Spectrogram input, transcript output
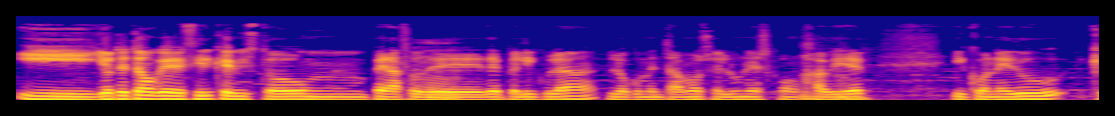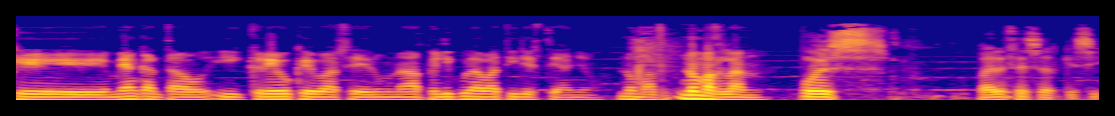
Y yo te tengo que decir que he visto un pedazo de, de película, lo comentamos el lunes con Javier y con Edu, que me ha encantado y creo que va a ser una película a batir este año. No, Mad- no Madland. Pues parece ser que sí,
